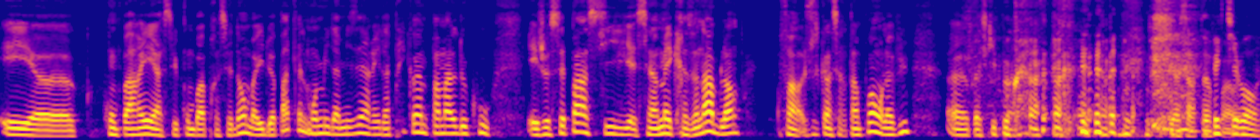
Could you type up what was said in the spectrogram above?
Et euh, comparé à ses combats précédents, bah, il lui a pas tellement mis la misère. Il a pris quand même pas mal de coups. Et je sais pas si c'est un mec raisonnable. hein. Enfin, jusqu'à un certain point, on l'a vu, euh, parce qu'il peut, c'est un certain point, Effectivement. ouais.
